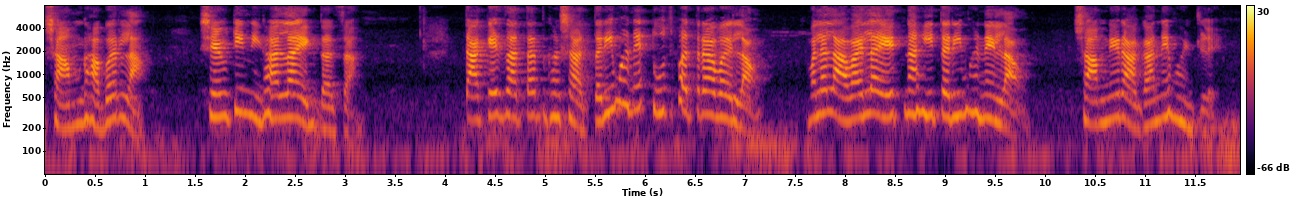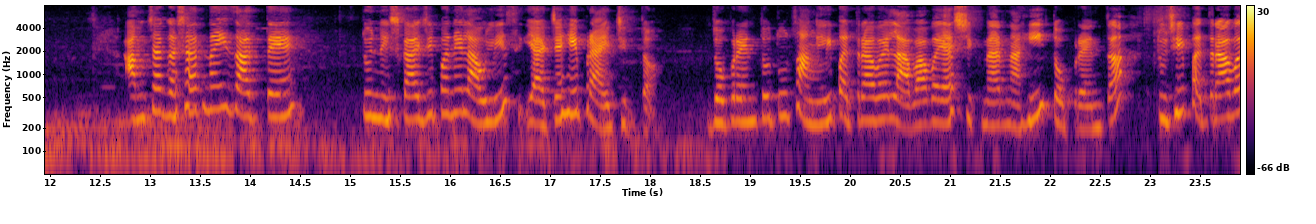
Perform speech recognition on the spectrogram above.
श्याम घाबरला. शेवटी निघाला एकदाचा. टाके जातात घशात. तरी म्हणे तूच पत्रावर लाव. मला लावायला येत नाही तरी म्हणे लाव. श्यामने रागाने म्हटले आमच्या घशात नाही जात ते. तू निष्काळजीपणे लावलीस याचे हे प्रायचित्त. जोपर्यंत तू चांगली पत्रावर लावावयास शिकणार नाही तोपर्यंत तुझी पत्रावर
